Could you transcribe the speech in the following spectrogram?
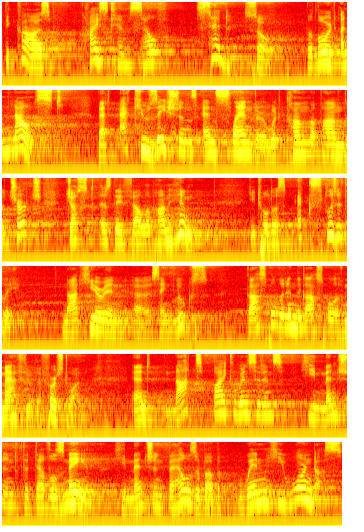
Because Christ himself said so. The Lord announced that accusations and slander would come upon the church just as they fell upon him. He told us explicitly, not here in uh, St. Luke's gospel, but in the gospel of Matthew, the first one. And not by coincidence, he mentioned the devil's name. He mentioned Beelzebub when he warned us.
